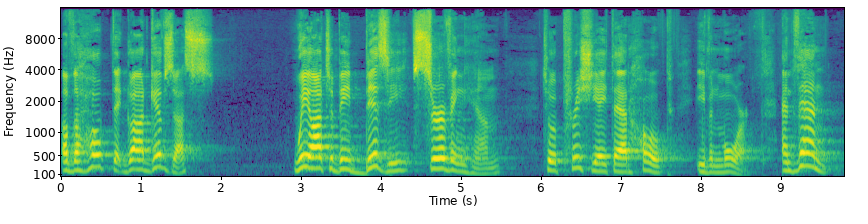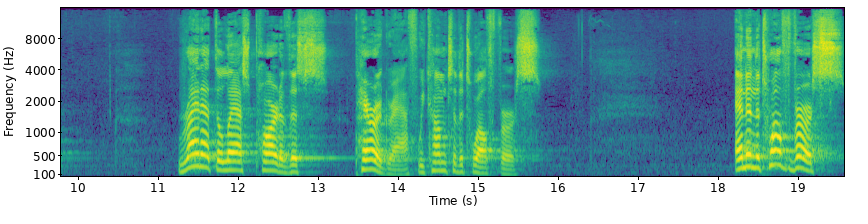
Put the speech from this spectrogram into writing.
of the hope that God gives us, we ought to be busy serving Him to appreciate that hope even more. And then, right at the last part of this paragraph, we come to the 12th verse. And in the 12th verse,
